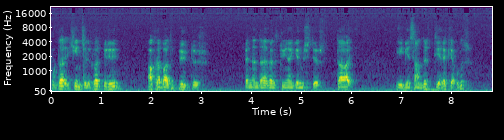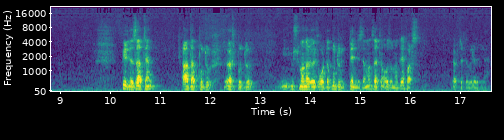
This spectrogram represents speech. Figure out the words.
burada iki incelik var. Biri akrabadır, büyüktür. Benden daha evvel dünya gelmiştir. Daha iyi bir insandır diyerek yapılır. Bir de zaten adab budur, örf budur. Müslümanlar örfü orada budur dendiği zaman zaten o zaman da yaparsın. Örfte de böyledir yani.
